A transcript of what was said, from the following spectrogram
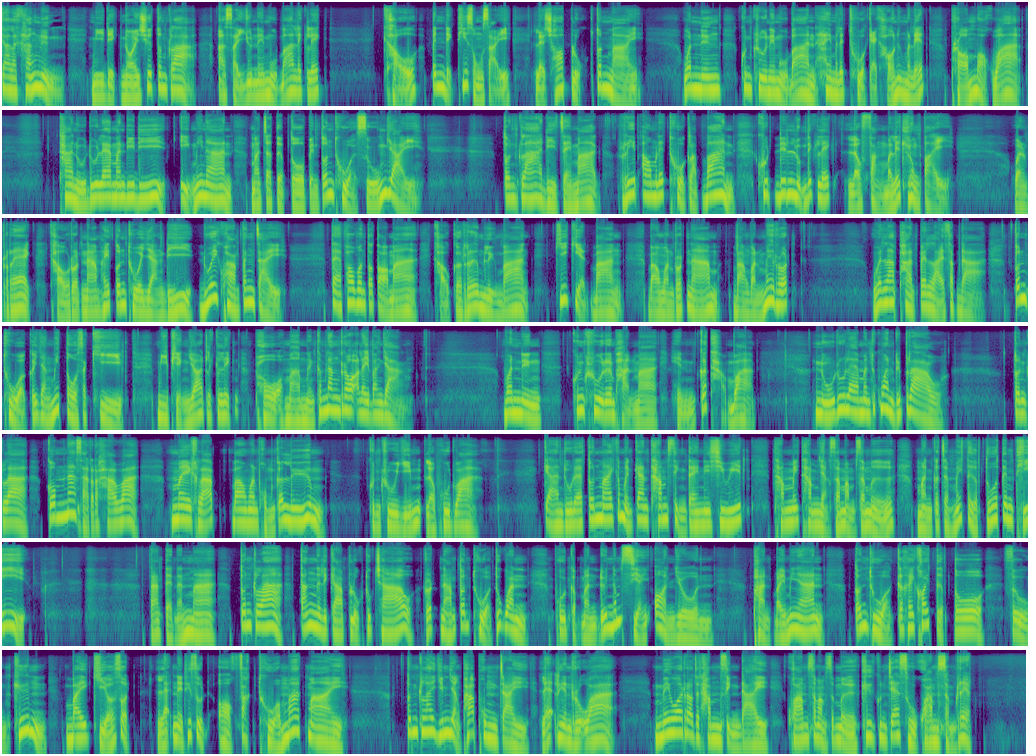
กาลครั้งหนึ่ง มีเด็กน้อยชื่อต้นกล้า อาศัยอยู่ในหมู่บ้านเล็กๆ เขาเป็นเด็กที่สงสัยและชอบปลูกต้นไม้ วันหนึ่งคุณครูในหมู่บ้านให้เมล็ดถั่วแก่เขาหนึ่งเมล็ด พร้อมบอกว่า ถ้าหนูดูแลมันดีๆ อีกไม่นานมันจะเติบโตเป็นต้นถั่วสูงใหญ่ ต้นกล้าดีใจมาก รีบเอาเมล็ดถั่วกลับบ้าน ขุดดินหลุมเล็กๆ แล้วฝังเมล็ดลงไป วันแรกเขารดน้ำให้ต้นถั่วอย่างดีด้วยความตั้งใจ แต่พอวันต่อๆมา เขาก็เริ่มลืมบ้าง ขี้เกียจบ้าง บางวันรดน้ำบางวันไม่รดเวลาผ่านไปหลายสัปดาห์ ต้นถั่วก็ยังไม่โตสักทีมีเพียงยอดเล็กๆโผล่ออกมาเหมือนกำลังรออะไรบางอย่าง วันหนึ่ง คุณครูเดินผ่านมาเห็นก็ถามว่า หนูดูแลมันทุกวันหรือเปล่า ต้นกล้า ก้มหน้าสารภาพว่า ไม่ครับ บางวันผมก็ลืม คุณครูยิ้มแล้วพูดว่า การดูแลต้นไม้ก็เหมือนการทำสิ่งใดในชีวิตทำไม่ทำอย่างสม่ำเสมอ มันก็จะไม่เติบโตเต็มที่ตั้งแต่นั้นมา ต้นกล้าตั้งนาฬิกาปลูกทุกเช้า รดน้ำต้นถั่วทุกวัน พูดกับมันด้วยน้ำเสียงอ่อนโยน ผ่านไปไม่นาน ต้นถั่วก็ค่อยๆเติบโต สูงขึ้น ใบเขียวสด และในที่สุดออกฝักถั่วมากมาย ต้นกล้ายิ้มอย่างภาคภูมิใจ และเรียนรู้ว่า ไม่ว่าเราจะทำสิ่งใด ความสม่ำเสมอคือกุญแจสู่ความสำเร็จ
